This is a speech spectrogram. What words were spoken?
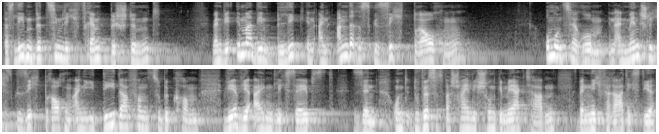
Das Leben wird ziemlich fremdbestimmt, wenn wir immer den Blick in ein anderes Gesicht brauchen, um uns herum, in ein menschliches Gesicht brauchen, um eine Idee davon zu bekommen, wer wir eigentlich selbst sind. Und du wirst es wahrscheinlich schon gemerkt haben, wenn nicht, verrate ich es dir,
